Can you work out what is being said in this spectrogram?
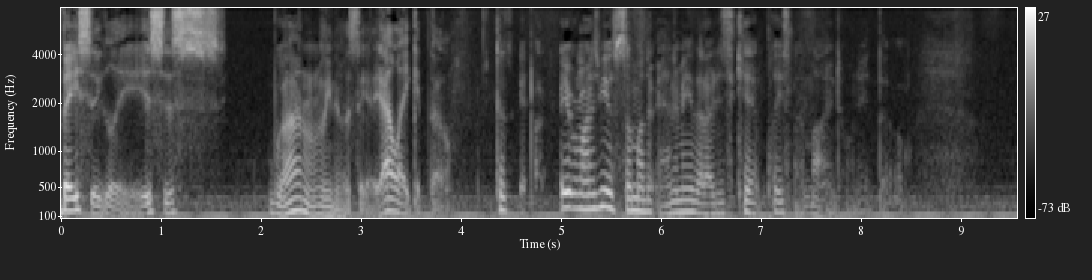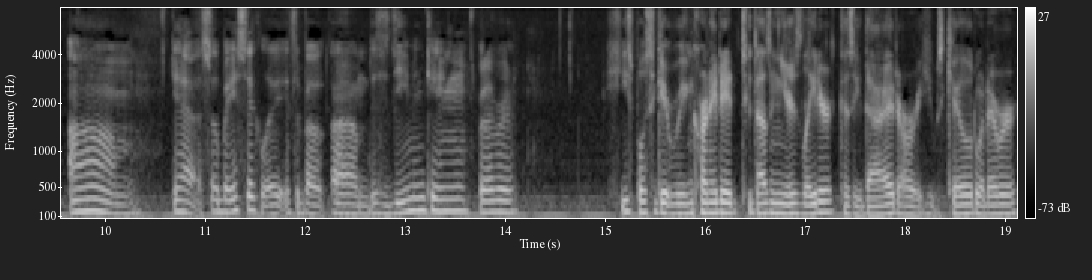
basically it's just well I don't really know what to say. I like it though because it, it reminds me of some other anime that I just can't place my mind on it though. Um yeah, so basically it's about um this demon king whatever he's supposed to get reincarnated 2000 years later because he died or he was killed whatever.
